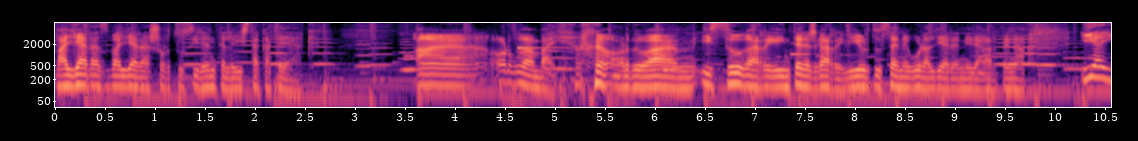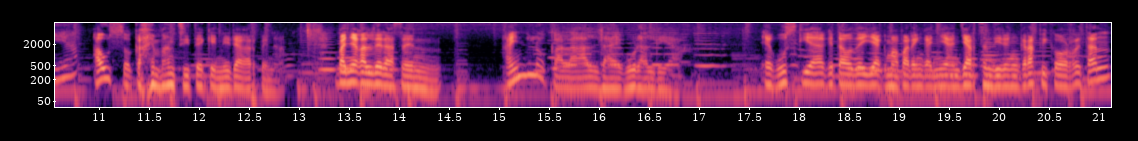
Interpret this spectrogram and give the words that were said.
bailaraz bailara sortu ziren telebista kateak. Ah, orduan bai, orduan izugarri, interesgarri bihurtu zen eguraldiaren iragarpena ia ia auzoka eman ziteken iragarpena. Baina galdera zen, hain lokala alda eguraldia. Eguzkiak eta odeiak maparen gainean jartzen diren grafiko horretan,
